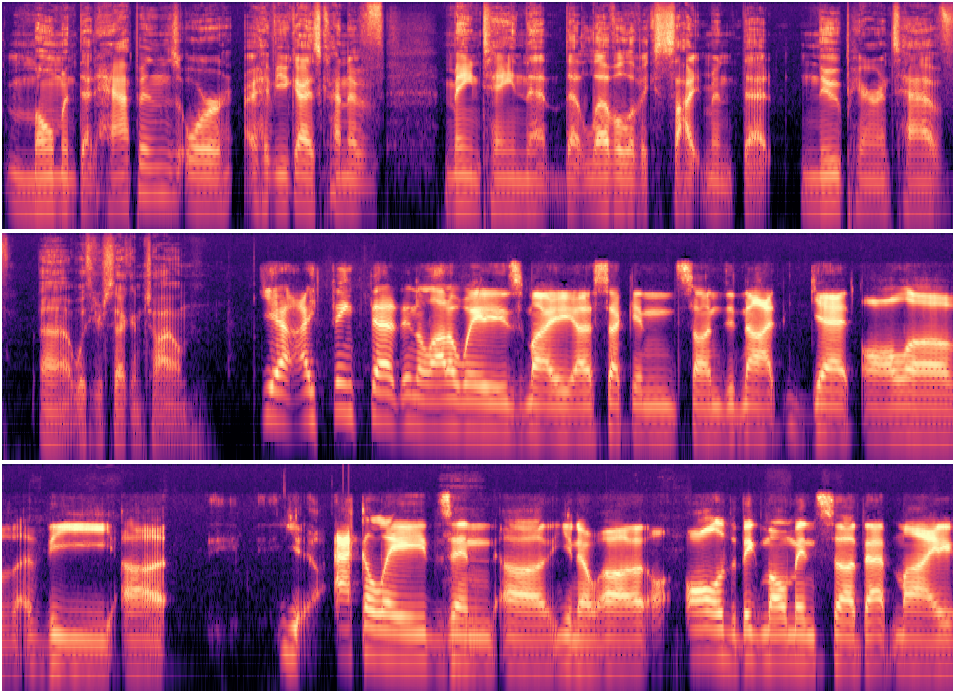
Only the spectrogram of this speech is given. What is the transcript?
moment that happens, or have you guys kind of maintained that that level of excitement that new parents have uh, with your second child? Yeah, I think that in a lot of ways, my uh, second son did not get all of the uh, accolades and uh, you know uh, all of the big moments uh, that my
